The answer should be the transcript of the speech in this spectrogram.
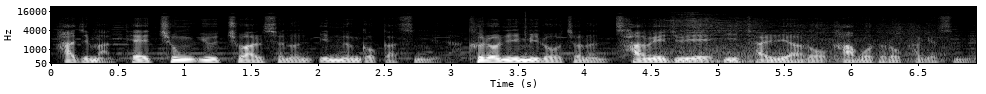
하지만 대충 유추할 수는 있는 것 같습니다. 그런 의미로 저는 사회주의 이탈리아로 가보도록 하겠습니다.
